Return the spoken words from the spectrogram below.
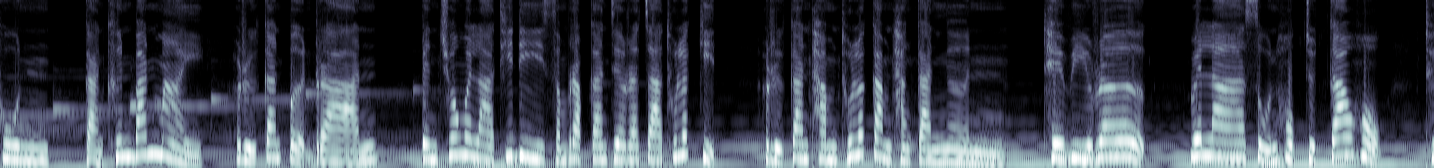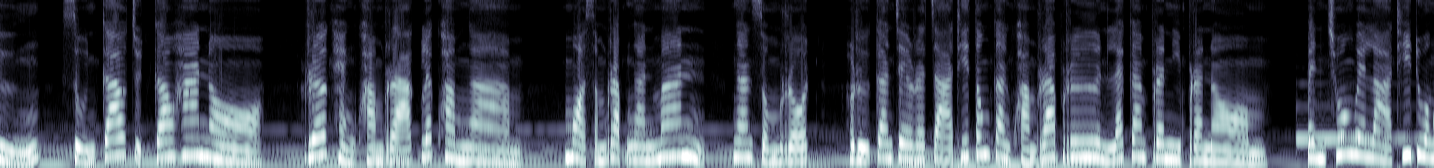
ทุน การขึ้นบ้านใหม่ หรือการเปิดร้าน เป็นช่วงเวลาที่ดีสำหรับการเจรจาธุรกิจ หรือการทำธุรกรรมทางการเงิน เทวีเลิกเวลา 06.96 ถึง 09.95 น เลิกแห่งความรักและความงาม เหมาะสำหรับงานมั่น งานสมรส หรือการเจรจาที่ต้องการความราบรื่นและการประนีประนอม เป็นช่วงเวลาที่ดวง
